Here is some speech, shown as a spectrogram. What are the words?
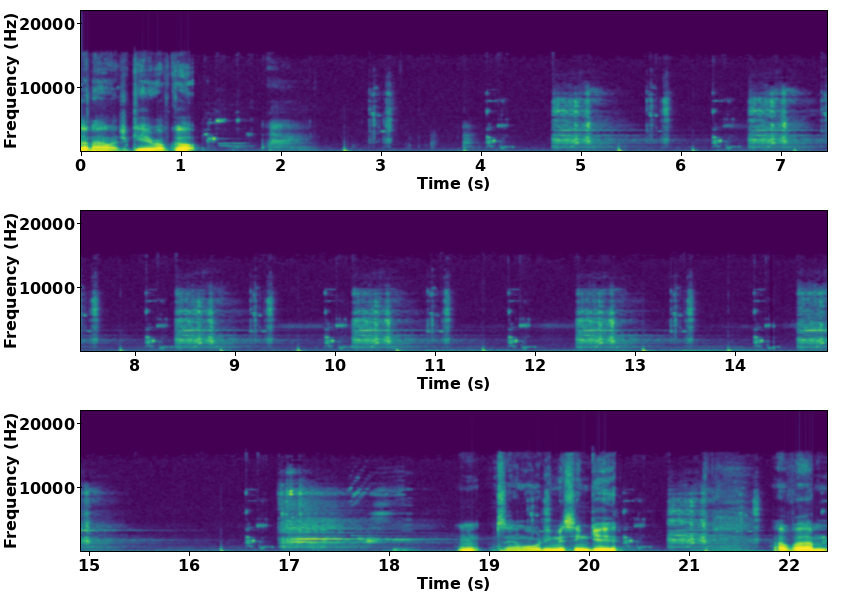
Don't know how much gear I've got. Hmm, see, I'm already missing gear. I've um,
